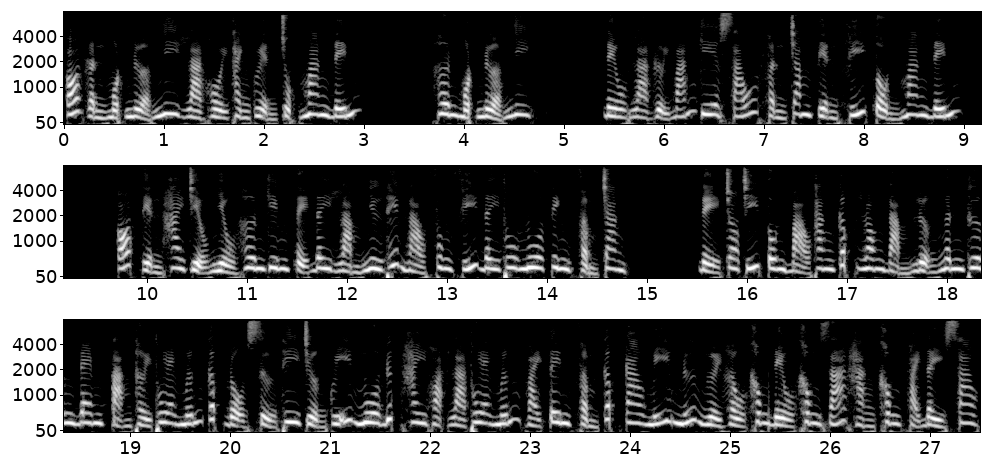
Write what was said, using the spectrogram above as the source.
Có gần một nửa nhi là hồi thành quyển trục mang đến. Hơn một nửa nhi. Đều là gửi bán kia 6% tiền phí tổn mang đến. Có tiền 2 triệu nhiều hơn kim tệ đây làm như thế nào phung phí đây thu mua tinh phẩm trang. Để cho trí tôn bảo thăng cấp long đảm lượng ngân thương đem tạm thời thuê mướn cấp độ sử thi trưởng quỹ mua đức hay hoặc là thuê mướn vài tên phẩm cấp cao mỹ nữ người hầu không đều không giá hàng không phải đầy sao.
